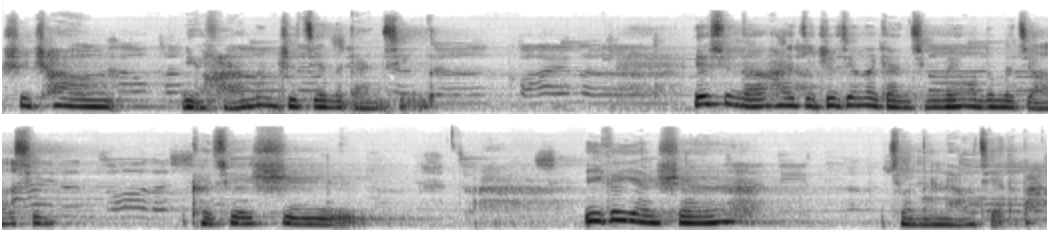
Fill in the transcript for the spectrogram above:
是唱。女孩们之间的感情的，也许男孩子之间的感情没有那么矫情，可却是一个眼神就能了解的吧。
